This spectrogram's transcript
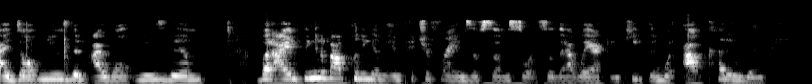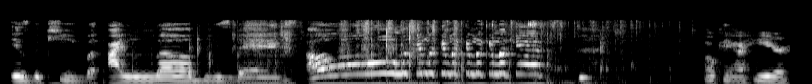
I don't use them. I won't use them. But I am thinking about putting them in picture frames of some sort so that way I can keep them without cutting them is the key. But I love these bags. Oh, look at, look at, look at, look at, look at. Okay, I hear,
